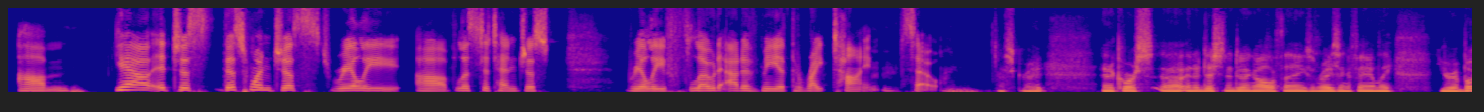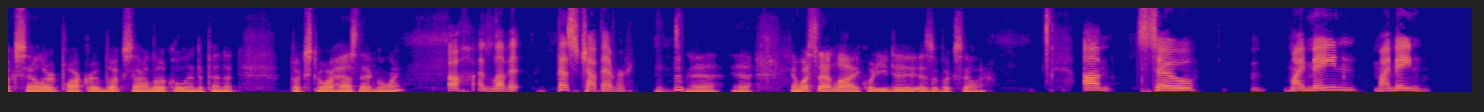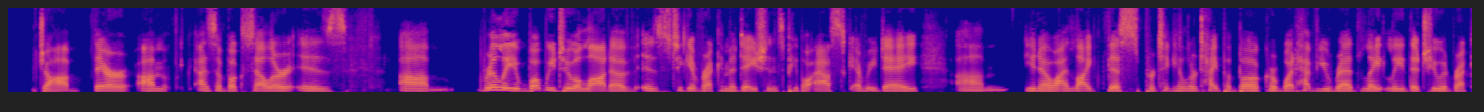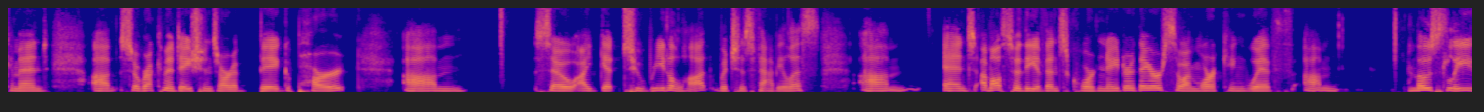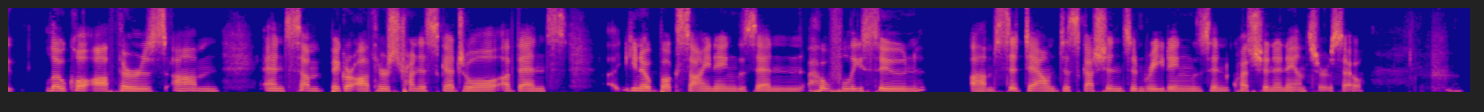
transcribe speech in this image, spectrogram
Um, yeah, it just this one just really uh, list to ten just really flowed out of me at the right time. So that's great. And of course, uh, in addition to doing all the things and raising a family, you're a bookseller at Park Road Books, our local independent bookstore. How's that going? Oh, I love it. Best job ever. yeah, yeah. And what's that like? What do you do as a bookseller? Um, so my main my main job there um, as a bookseller is um, really what we do a lot of is to give recommendations. People ask every day, um, you know, I like this particular type of book, or what have you read lately that you would recommend? Um, so, recommendations are a big part. Um, so, I get to read a lot, which is fabulous. And I'm also the events coordinator there. So I'm working with um, mostly local authors um, and some bigger authors trying to schedule events, uh, you know, book signings, and hopefully soon um, sit down discussions and readings and question and answer. So.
